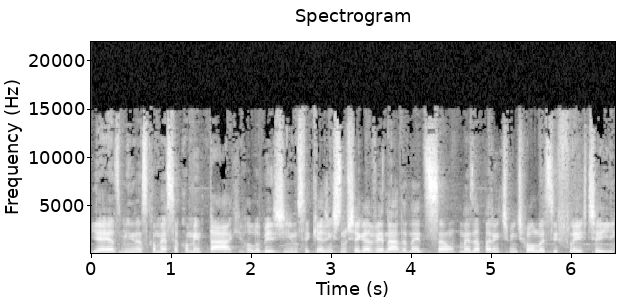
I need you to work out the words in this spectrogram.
E aí as meninas começam a comentar que rolou beijinho, não sei o que. A gente não chega a ver nada na edição, mas aparentemente rolou esse flerte aí.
